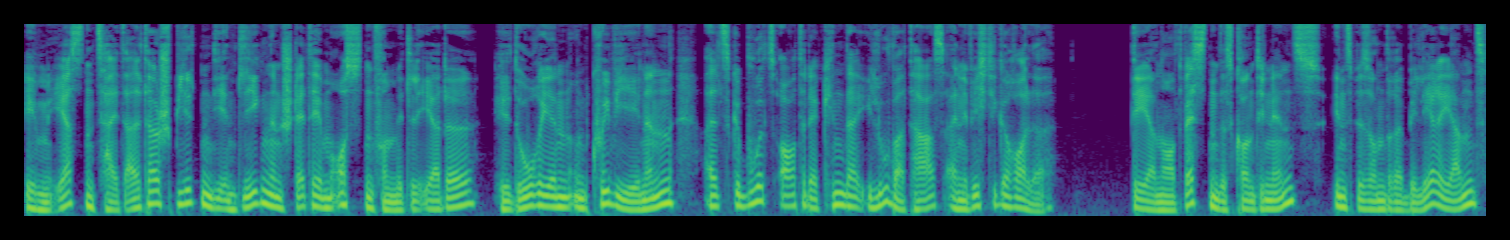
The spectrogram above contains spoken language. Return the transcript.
im ersten Zeitalter spielten die entlegenen Städte im Osten von Mittelerde, Hildorien und Quivienen, als Geburtsorte der Kinder Ilúvatars eine wichtige Rolle. Der Nordwesten des Kontinents, insbesondere Beleriand,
